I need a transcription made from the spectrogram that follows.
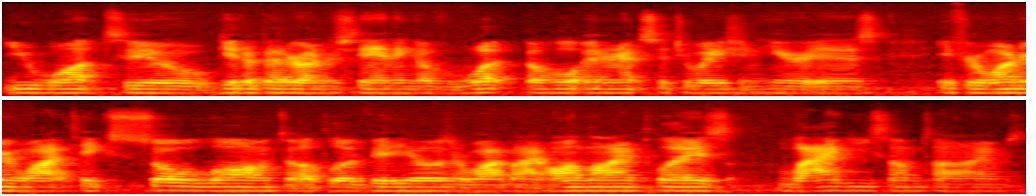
you want to get a better understanding of what the whole internet situation here is. If you're wondering why it takes so long to upload videos or why my online plays laggy sometimes,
